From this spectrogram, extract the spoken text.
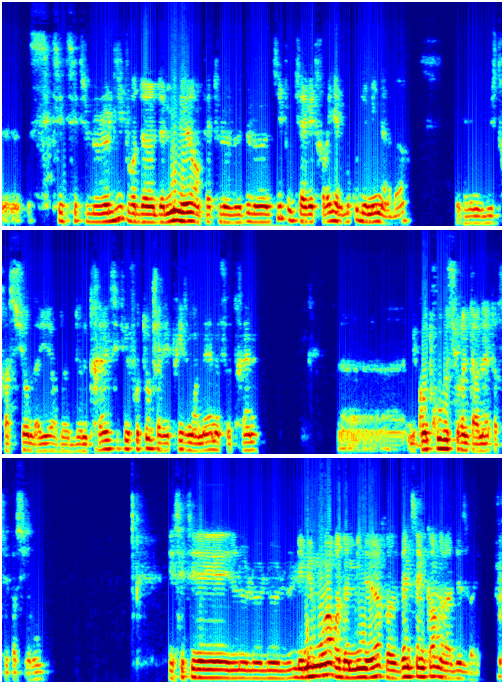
euh, c'était, le, livre de, mineur en fait, le, le, type qui avait travaillé avec beaucoup de mines là-bas. Il y avait une illustration d'ailleurs d'un train. C'est une photo que j'avais prise moi-même, ce train mais qu'on trouve sur Internet assez facilement. Et c'était les mémoires d'un mineur, 25 euh, ans dans la Death Valley.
